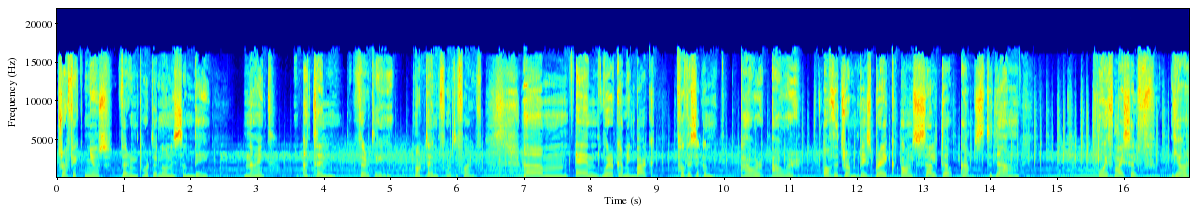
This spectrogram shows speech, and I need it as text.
traffic news. Very important on a Sunday night at 10.30 or 10.45. Um, and we're coming back for the second power hour of the drum bass break on Salto Amsterdam with myself, your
